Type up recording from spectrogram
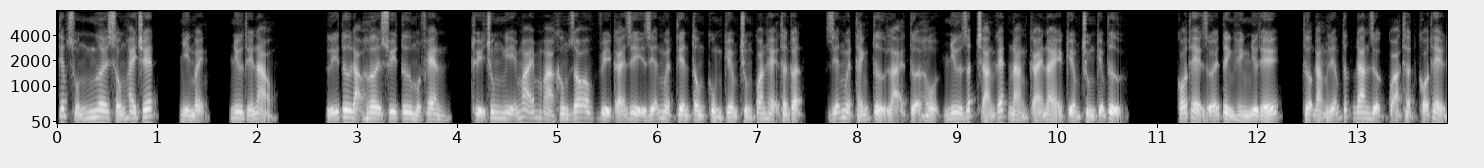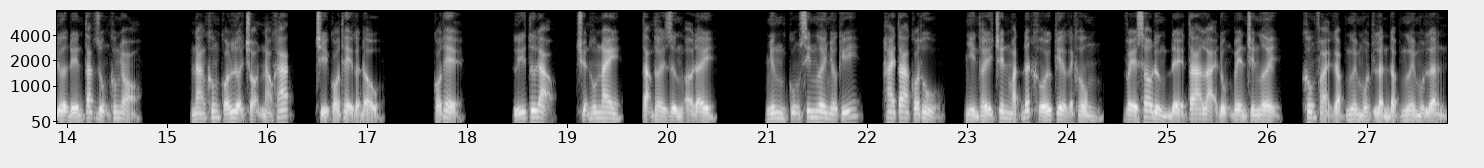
tiếp xuống ngươi sống hay chết, nhìn mệnh, như thế nào? Lý tư đạo hơi suy tư một phen, thủy trung nghĩ mãi mà không rõ vì cái gì diễn nguyệt tiên tông cùng kiếm trùng quan hệ thân cận, diễn nguyệt thánh tử lại tựa hồ như rất chán ghét nàng cái này kiếm trùng kiếm tử. Có thể dưới tình hình như thế, thượng đẳng liễm tức đan dược quả thật có thể đưa đến tác dụng không nhỏ. Nàng không có lựa chọn nào khác, chỉ có thể gật đầu. Có thể. Lý tư đạo, chuyện hôm nay tạm thời dừng ở đây nhưng cũng xin ngươi nhớ kỹ, hai ta có thủ, nhìn thấy trên mặt đất khối kia gạch không, về sau đừng để ta lại đụng bên trên ngươi, không phải gặp ngươi một lần đập ngươi một lần.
